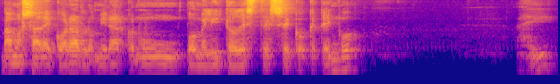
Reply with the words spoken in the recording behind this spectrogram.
Vamos a decorarlo, mirar, con un pomelito de este seco que tengo. Ahí.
